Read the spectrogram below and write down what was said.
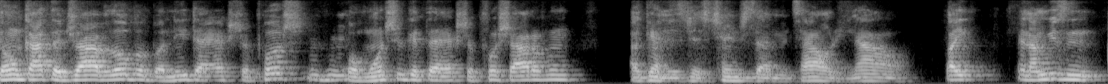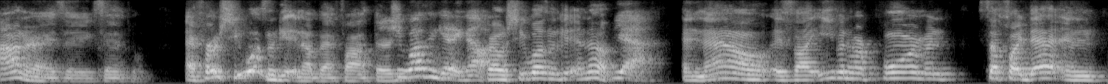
don't got the drive a little bit, but need that extra push. Mhm. But once you get that extra push out of them, again, it just changes that mentality. Now, like, and I'm using Honor as an example. At first, she wasn't getting up at five thirty. She wasn't getting up. Bro, she wasn't getting up. Yeah. And now it's like even her form and stuff like that. And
